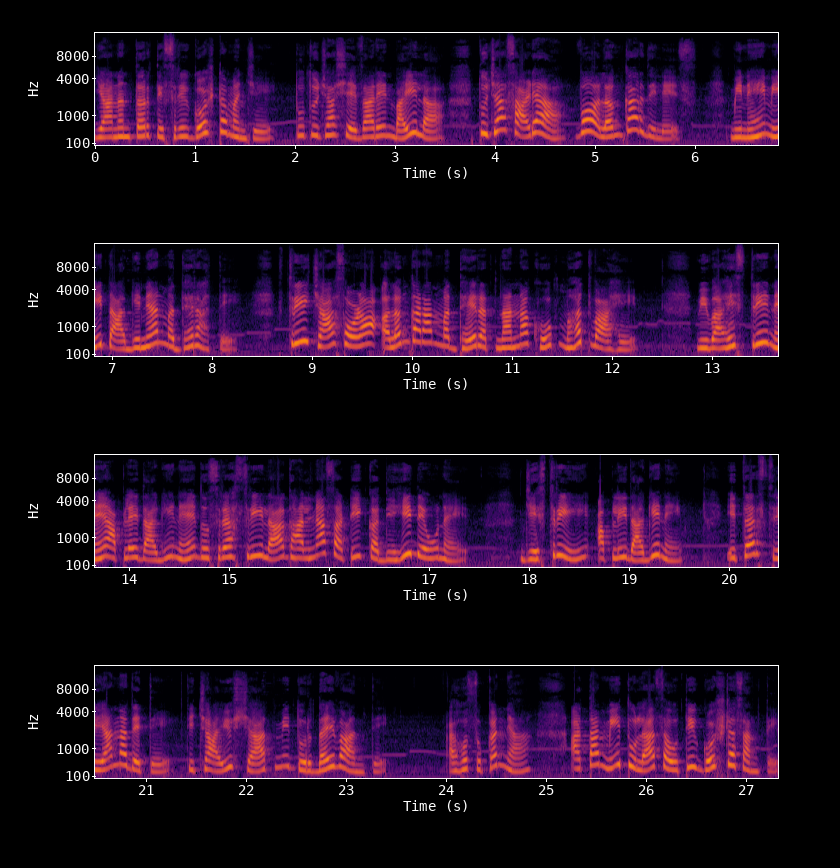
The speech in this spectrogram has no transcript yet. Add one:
यानंतर तिसरी गोष्ट म्हणजे तू तुझ्या शेजारेन बाईला तुझ्या साड्या व अलंकार दिलेस. मी नेहमी दागिन्यांमध्ये राहते. स्त्रीच्या सोळा अलंकारांमध्ये रत्नांना खूप महत्त्व आहे. विवाहित स्त्रीने आपले दागिने दुसऱ्या स्त्रीला घालण्यासाठी कधीही देऊ नयेत. जी स्त्री आपली दागिने इतर स्त्रियांना देते तिच्या आयुष्यात मी दुर्दैव आणते. अहो सुकन्या आता मी तुला चौथी गोष्ट सांगते.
